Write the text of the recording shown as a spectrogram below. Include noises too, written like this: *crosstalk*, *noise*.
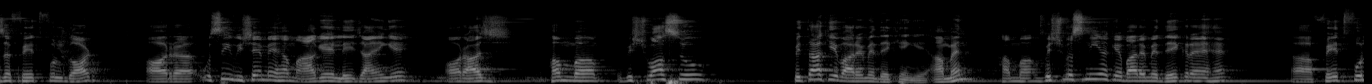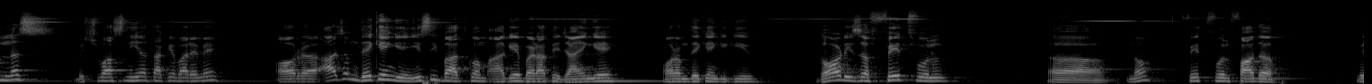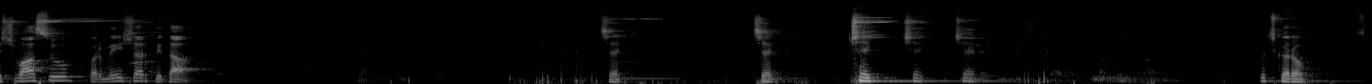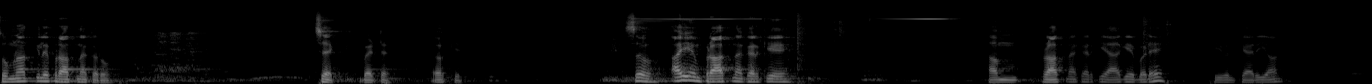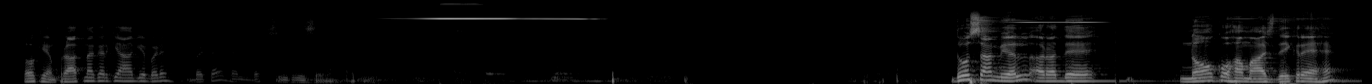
Is a faithful God और uh, उसी विषय में हम आगे ले जाएँगे। और आज हम uh, विश्वासु पिता के बारे में देखेंगे। आमेन। हम uh, विश्वसनीय के बारे में देख रहे हैं। फेथफुलनेस विश्वसनीयता के बारे में। और आज हम देखेंगे इसी बात को हम आगे बढ़ाते जाएँगे। और हम देखेंगे कि God is a faithful no faithful father विश्वासु परमेश्वर पिता। Check check check check check कुछ करो। सोमनाथ के लिए प्रार्थना करो। चेक बेटर ओके सो आइए हम प्रार्थना करके, हम प्रार्थना करके आगे बढ़े। He will carry on okay हम प्रार्थना करके आगे बढ़े। बेटर देन बस इंक्रीज ओके दो साम्यल और अध्याय नौ को हम आज देख रहे हैं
